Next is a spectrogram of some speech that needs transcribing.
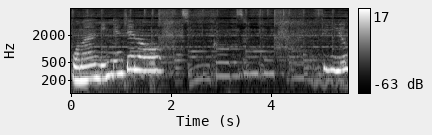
我们明年见喽。See you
